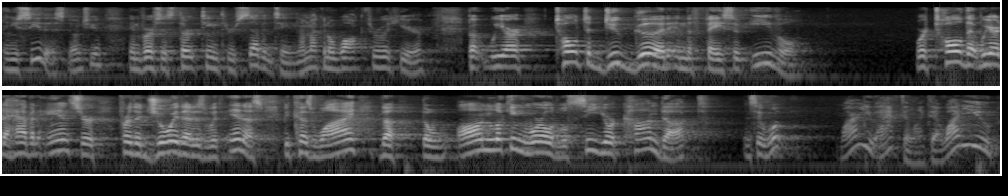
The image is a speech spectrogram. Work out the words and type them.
And you see this, don't you? In verses 13 through 17. I'm not going to walk through it here, but we are told to do good in the face of evil. We're told that we are to have an answer for the joy that is within us. Because why? The, the onlooking world will see your conduct and say, what, Why are you acting like that? Why do, you,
